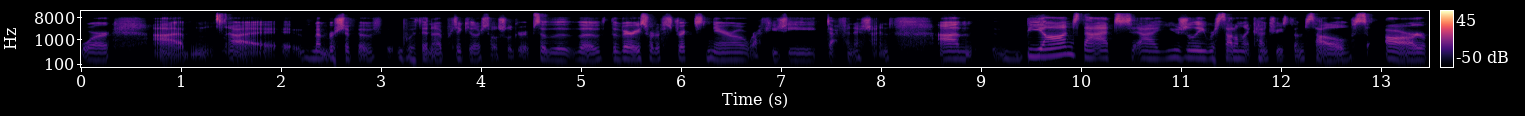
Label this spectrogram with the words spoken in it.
or um, uh, membership of within a particular social group. So the, the, the very sort of strict, narrow refugee definition. Um, beyond that, uh, usually resettlement countries themselves are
